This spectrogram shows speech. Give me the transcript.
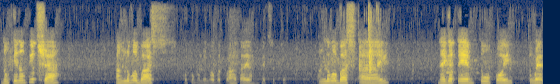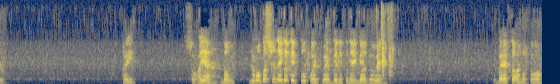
Nung kinompute siya, ang lumabas, ko malulobot pa ata yung headset ko. Ang lumabas ay negative 2.12. Okay? So, ayan. Nung lumabas yung negative 2.12, ganito na yung gagawin. Diba, ito ano to?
